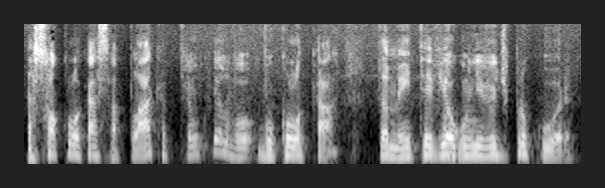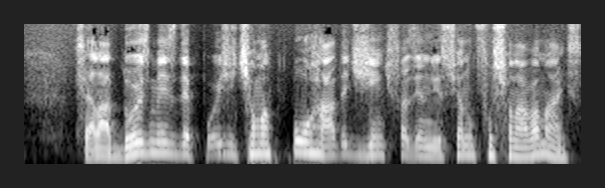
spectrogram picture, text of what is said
É só colocar essa placa, tranquilo, vou, vou colocar. Também teve algum nível de procura. Sei lá, dois meses depois já tinha uma porrada de gente fazendo isso, já não funcionava mais.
